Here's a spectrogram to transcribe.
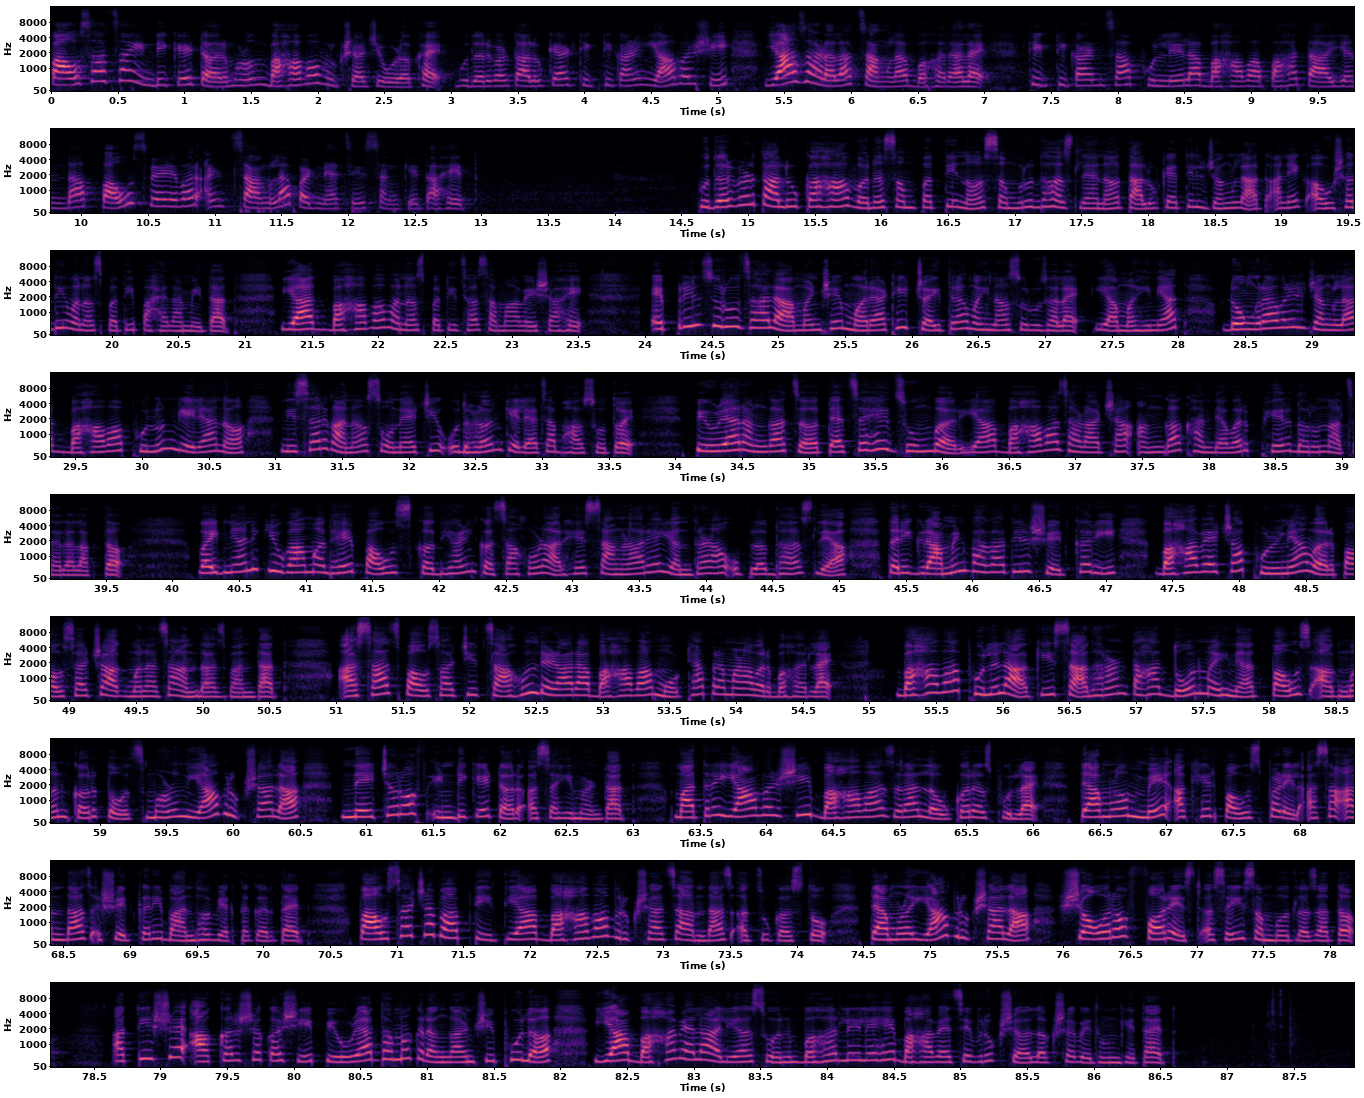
पावसाचा इंडिकेटर म्हणून बहावा वृक्षाची ओळख आहे. भुदरगड तालुक्यात ठिकठिकाणी यावर्षी या झाडाला चांगला बहर आलाय. ठिकठिकाणचा फुललेला बहावा पाहता यंदा पाऊस वेळेवर आणि चांगला पडण्याचे संकेत आहेत. भुदरगड तालुका हा वनसंपत्तीनं समृद्ध असल्यानं तालुक्यातील जंगलात अनेक औषधी वनस्पती पाहायला मिळतात. यात बहावा वनस्पतीचा समावेश आहे. एप्रिल सुरू झाला म्हणजे मराठी चैत्र महिना सुरू झालाय. या महिन्यात डोंगरावरील जंगलात बहावा फुलून गेल्यानं निसर्गानं सोन्याची उधळण केल्याचा भास होतोय. पिवळ्या रंगाचं त्याचं हे झुंबर या बहावा झाडाच्या अंगा खांद्यावर फेर धरून नाचायला लागतं. वैज्ञानिक युगामध्ये पाऊस कधी आणि कसा होणार हे सांगणाऱ्या यंत्रणा उपलब्ध असल्या तरी ग्रामीण भागातील शेतकरी बहाव्याच्या फुलण्यावर पावसाच्या आगमनाचा अंदाज बांधतात. असाच पावसाची चाहूल देणारा बहावा मोठ्या प्रमाणावर बहरलाय. बहावा फुलला की साधारणतः दोन महिन्यात पाऊस आगमन करतोच म्हणून या वृक्षाला नेचर ऑफ इंडिकेटर असंही म्हणतात. मात्र यावर्षी बहावा जरा लवकरच फुललाय. त्यामुळं मे अखेर पाऊस पडेल असा अंदाज शेतकरी बांधव व्यक्त करतायत. पावसाच्या बाबतीत या बहावा वृक्षाचा अंदाज अचूक असतो. त्यामुळं या वृक्षाला शॉवर ऑफ फॉरेस्ट असंही संबोधलं जातं. अतिशय आकर्षक अशी पिवळ्या धमक रंगांची फुलं या बहाव्याला आली असून बहरलेले हे बहाव्याचे वृक्ष लक्ष वेधून घेत आहेत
